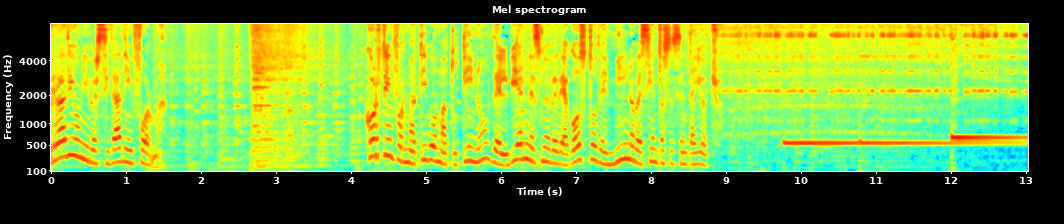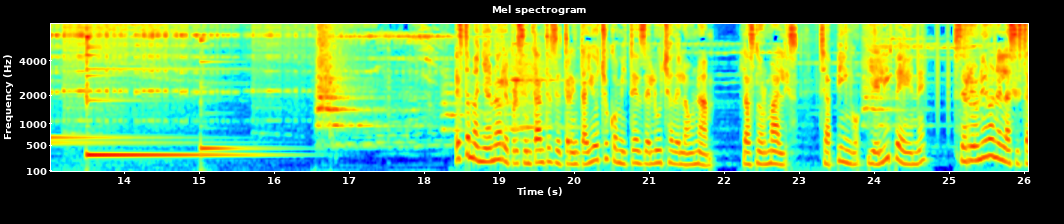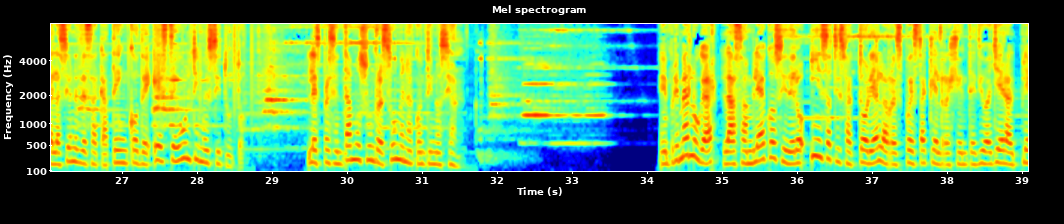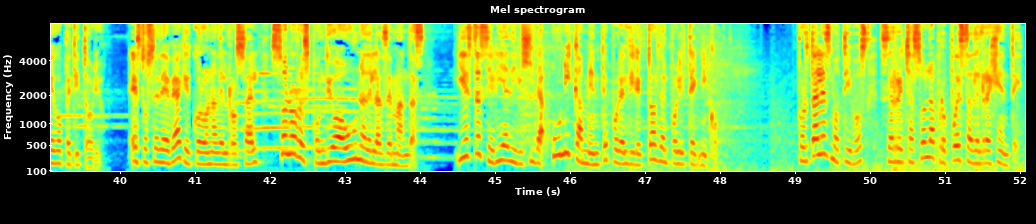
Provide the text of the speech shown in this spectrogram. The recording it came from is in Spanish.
Radio Universidad informa. Corte informativo matutino del viernes 9 de agosto de 1968. Esta mañana representantes de 38 comités de lucha de la UNAM, las normales, Chapingo y el IPN se reunieron en las instalaciones de Zacatenco de este último instituto. Les presentamos un resumen a continuación. En primer lugar, la Asamblea consideró insatisfactoria la respuesta que el regente dio ayer al pliego petitorio. Esto se debe a que Corona del Rosal solo respondió a una de las demandas, y esta sería dirigida únicamente por el director del Politécnico. Por tales motivos, se rechazó la propuesta del regente.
